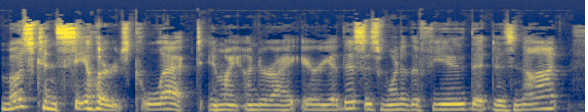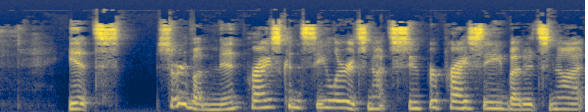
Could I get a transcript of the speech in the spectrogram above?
most concealers collect in my under eye area. This is one of the few that does not. It's sort of a mid-price concealer. It's not super pricey, but it's not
